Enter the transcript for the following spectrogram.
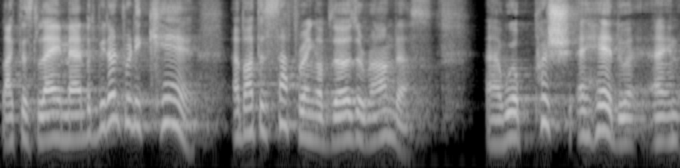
like this lame man, but we don't really care about the suffering of those around us. Uh, we'll push ahead and,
